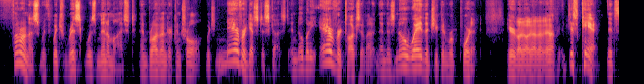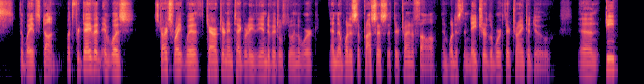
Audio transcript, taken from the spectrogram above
thoroughness with which risk was minimized and brought under control, which never gets discussed and nobody ever talks about it. And there's no way that you can report it. Here, blah, blah, blah, just can't. It's the way it's done. But for David, it was starts right with character and integrity the individuals doing the work, and then what is the process that they're trying to follow, and what is the nature of the work they're trying to do, and deep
